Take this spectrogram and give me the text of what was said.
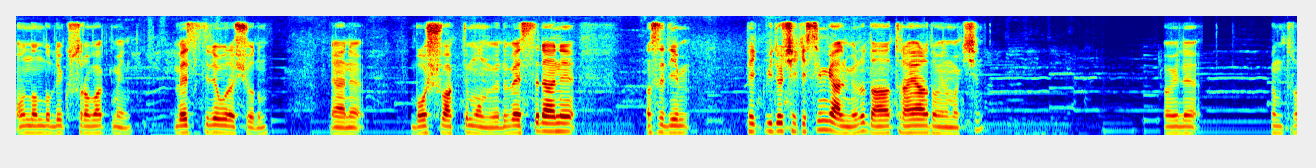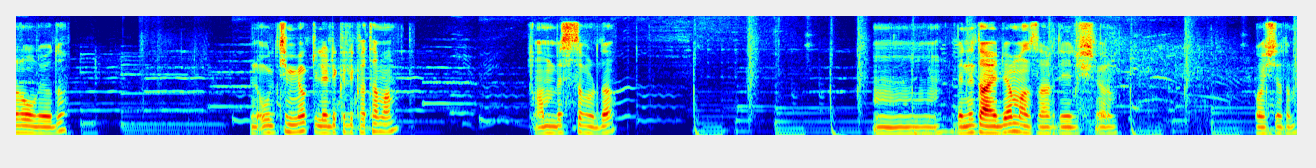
Ondan dolayı kusura bakmayın. West ile uğraşıyordum. Yani boş vaktim olmuyordu. West'te de hani nasıl diyeyim pek video çekesim gelmiyordu daha tryhard oynamak için. Öyle sıkıntılar oluyordu. Yani ultim yok ileri klik atamam. Ambessa burada. Hmm, beni dahileyemezler diye düşünüyorum. Boşladım.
